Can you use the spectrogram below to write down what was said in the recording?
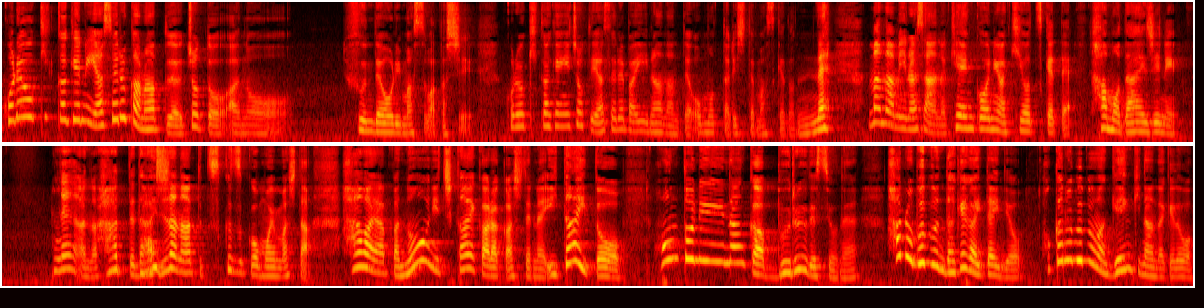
これをきっかけに痩せるかなって、ちょっとあの、踏んでおります私これをきっかけにちょっと痩せればいいななんて思ったりしてますけどねまあまあ皆さんの健康には気をつけて歯も大事にね、あの、歯って大事だなってつくづく思いました。歯はやっぱ脳に近いからかしてね、痛いと、本当になんかブルーですよね。歯の部分だけが痛いんだよ。他の部分は元気なんだけど、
